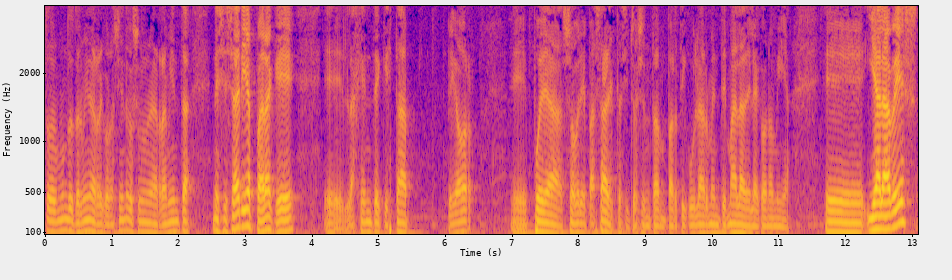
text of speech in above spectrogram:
todo el mundo termina reconociendo que son una herramienta necesaria para que eh, la gente que está peor eh, pueda sobrepasar esta situación tan particularmente mala de la economía. Eh, y a la vez,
